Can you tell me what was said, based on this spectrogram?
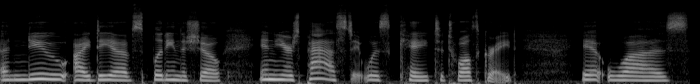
a, new idea of splitting the show. In years past, it was K to 12th grade, it was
